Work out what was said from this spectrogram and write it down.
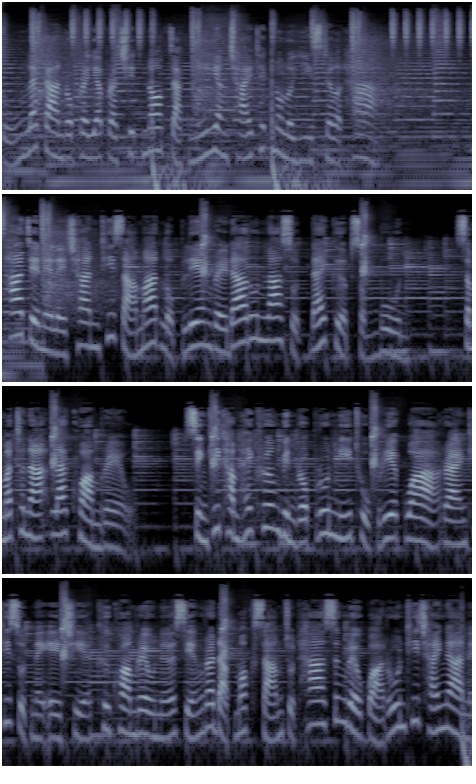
สูง และการรบระยะประชิดนอกจากนี้ยังใช้เทคโนโลยี Stealth 5 5 Generation ที่สามารถหลบเลี่ยงเรดาร์รุ่นล่าสุดได้เกือบสมบูรณ์ สมรรถนะและความเร็ว สิ่งที่ทำให้เครื่องบินรบรุ่นนี้ถูกเรียกว่าแรงที่สุดในเอเชีย คือความเร็วเหนือเสียงระดับม็อก 3.5 ซึ่งเร็วกว่ารุ่นที่ใช้งานใน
